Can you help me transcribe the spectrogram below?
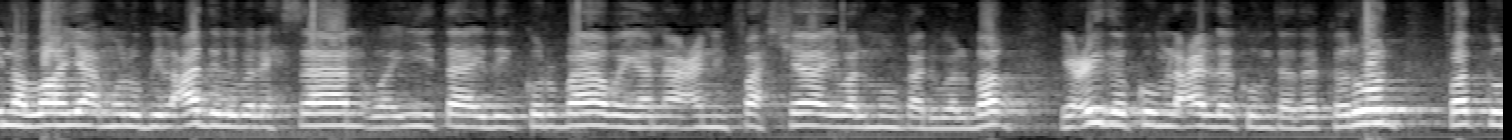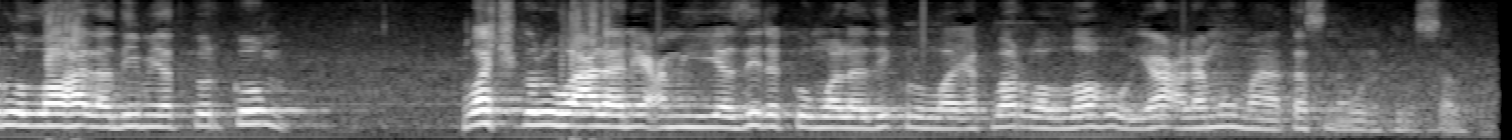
إن الله يأمر بالعدل والإحسان وإيتاء ذي القربى وينهى عن الفحشاء والمنكر والبغي يعظكم لعلكم تذكرون فاذكروا الله العظيم يذكركم واشكروه على نعمه يزدكم ولذكر الله أكبر والله يعلم ما تصنعون في الصلاة.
